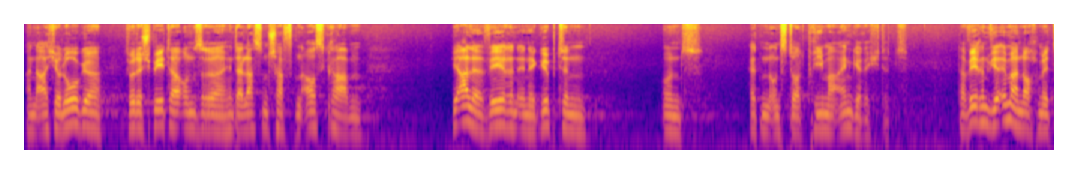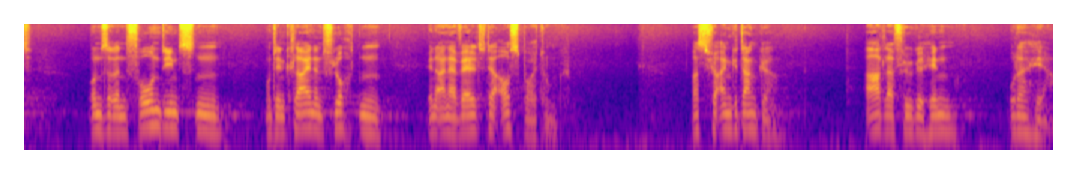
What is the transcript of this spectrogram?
Ein Archäologe würde später unsere Hinterlassenschaften ausgraben. Wir alle wären in Ägypten und hätten uns dort prima eingerichtet. Da wären wir immer noch mit unseren Frondiensten und den kleinen Fluchten in einer Welt der Ausbeutung. Was für ein Gedanke. Adlerflügel hin oder her.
